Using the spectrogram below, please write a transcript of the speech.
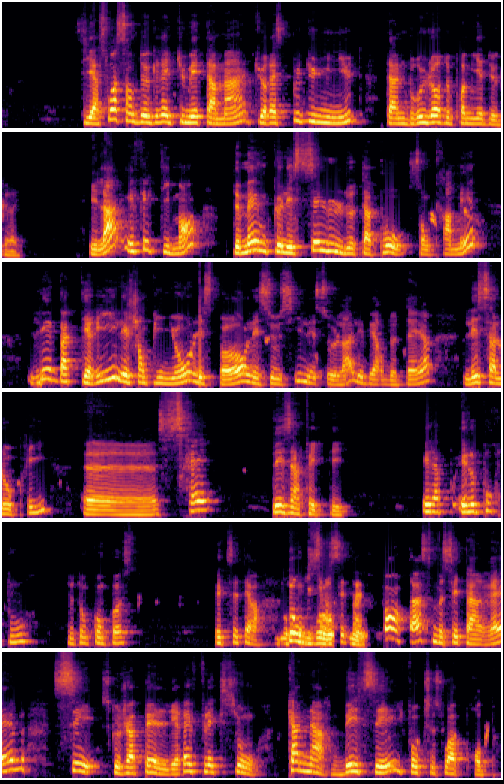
Si à 60 degrés, tu mets ta main, tu restes plus d'une minute, tu as une brûlure de premier degré. Et là, effectivement, de même que les cellules de ta peau sont cramées, les bactéries, les champignons, les spores, les ceux-ci, les ceux-là, les vers de terre, les saloperies euh, seraient désinfectés. Et, le pourtour de ton compost, etc. Donc, ça, c'est un fantasme, c'est un rêve, c'est ce que j'appelle les réflexions canard baissé, il faut que ce soit propre.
